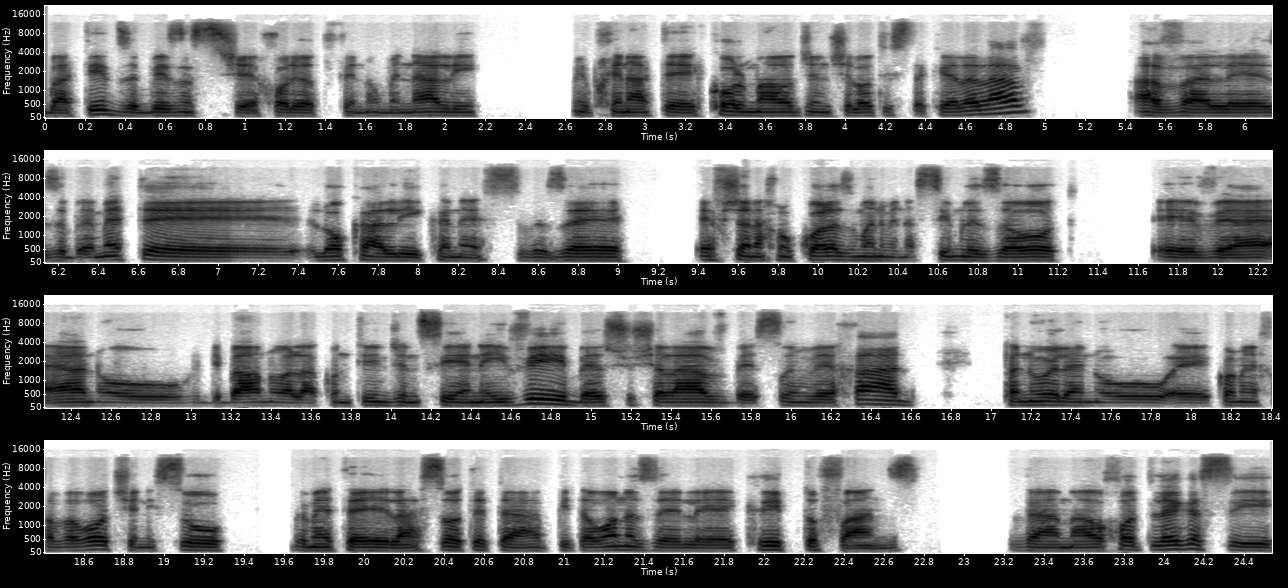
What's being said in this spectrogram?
בעתיד, זה ביזנס שיכול להיות פנומנלי מבחינת כל מרג'ן שלא תסתכל עליו, אבל זה באמת לא קל להיכנס, וזה איפה שאנחנו כל הזמן מנסים לזהות, והיה לנו, דיברנו על ה-contingency NAV באיזשהו שלב ב-21, פנו אלינו כל מיני חברות שניסו באמת לעשות את הפתרון הזה לקריפטו פאנס, והמערכות לגאסי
